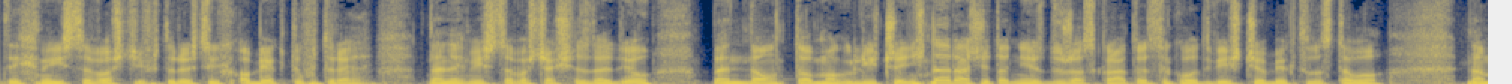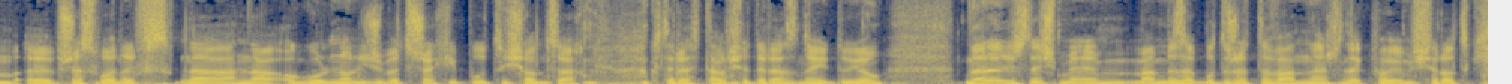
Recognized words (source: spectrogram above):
tych miejscowości, w których, tych obiektów, które w danych miejscowościach się znajdują, będą to mogli czynić. Na razie to nie jest duża skala, to jest około 200 obiektów zostało nam e, przesłanych na, na ogólną liczbę 3,5 tysiąca, które tam się teraz znajdują. No ale jesteśmy, mamy zabudżetowane, że tak powiem, środki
